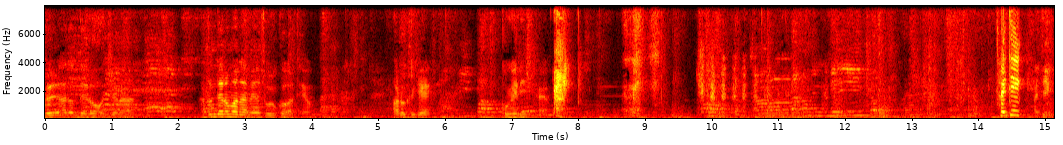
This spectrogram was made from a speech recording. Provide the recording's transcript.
늘 하던 대로 언제나 하던 대로만 하면 좋을 것 같아요. 바로 그게 공연이니까요. 화이팅! 파이팅!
